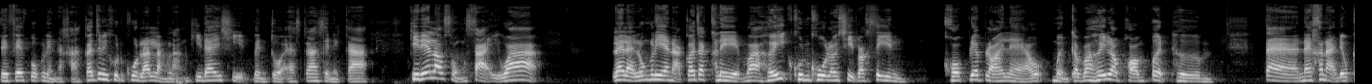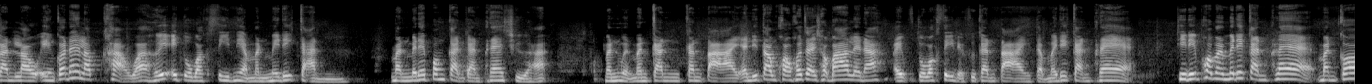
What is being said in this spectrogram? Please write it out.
ใน Facebook เลยนะคะ ก็จะมีคุณครูล็อตหลังๆ ที่ได้ฉีดเป็นตัวแอสตราเซเนกาทีนี้เราสงสัยว่าหลาย ๆ โรงเรียนอะก็จะเคลมว่าเฮ้ยคุณครูเราฉีดวัคซีนครบเรียบร้อยแล้ว เหมือนกับว่าเฮ้ยเราพร้อมเปิดเทอม แต่ในขณะเดียวกันเราเองก็ได้รับข่าวว่าเฮ้ยไอตัววัคซีนเนี่ยมันไม่ได้กัน มันไม่ได้ป้องกันการแพร่เชื้อ มันเหมือนมันกันกันตาย อันนี้ตามความเข้าใจชาวบ้านเลยนะไอตัววัคซีนเนี่ยคือการตายแต่ไม่ได้การแพร่ ทีนี้พอมันไม่ได้การแพร่ มันก็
